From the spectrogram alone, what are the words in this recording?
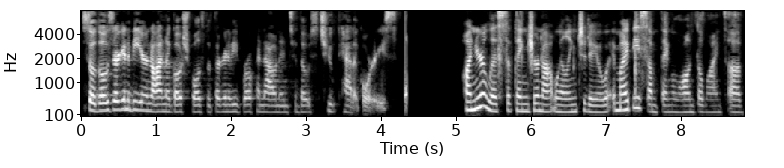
So those are going to be your non negotiables, but they're going to be broken down into those two categories. On your list of things you're not willing to do, it might be something along the lines of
